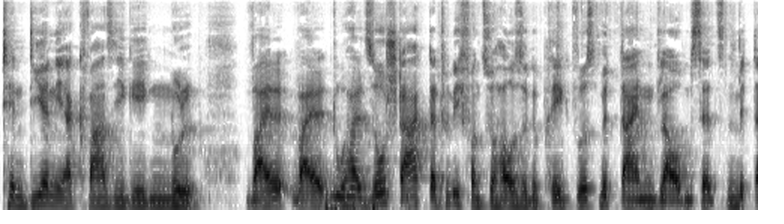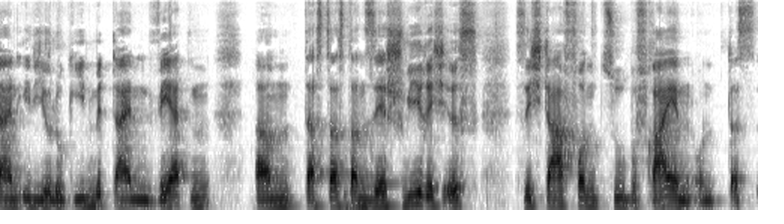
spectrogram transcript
tendieren ja quasi gegen Null. Weil, weil du halt so stark natürlich von zu Hause geprägt wirst mit deinen Glaubenssätzen, mit deinen Ideologien, mit deinen Werten, ähm, dass das dann sehr schwierig ist, sich davon zu befreien. Und das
